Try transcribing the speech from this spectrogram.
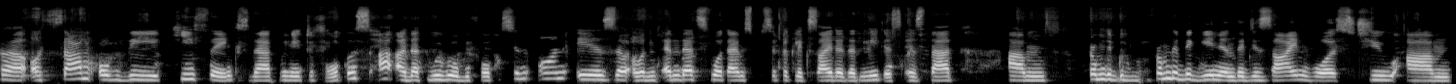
uh, some of the key things that we need to focus uh, uh, that we will be focusing on is, uh, and that's what I'm specifically excited at Metis is that um, from the from the beginning, the design was to um,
